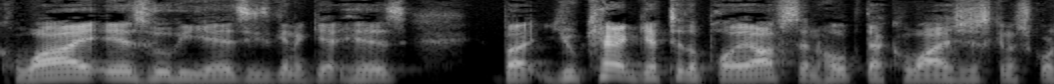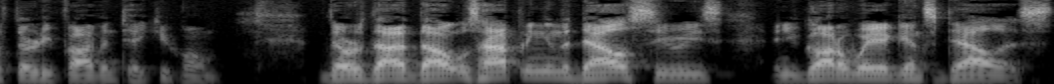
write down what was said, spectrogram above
Kawhi is who he is. He's going to get his, but you can't get to the playoffs and hope that Kawhi is just going to score 35 and take you home. There was that that was happening in the Dallas series, and you got away against Dallas.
